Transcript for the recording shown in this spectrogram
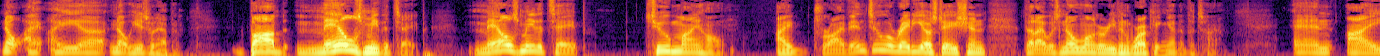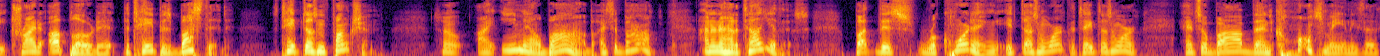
No, I, I uh, no. Here's what happened. Bob mails me the tape, mails me the tape to my home. I drive into a radio station that I was no longer even working at at the time, and I try to upload it. The tape is busted. The tape doesn't function. So I email Bob. I said, Bob, I don't know how to tell you this, but this recording, it doesn't work. The tape doesn't work. And so Bob then calls me and he says,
